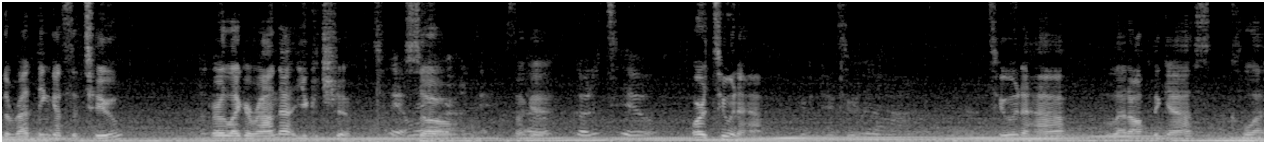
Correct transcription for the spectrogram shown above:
the red thing gets to two, or like around that, you could shift. Okay, I'm gonna go So, around. okay. okay. Go to two. or two and a half. We could do two and a half. Two and a half. Let off the gas, clutch,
